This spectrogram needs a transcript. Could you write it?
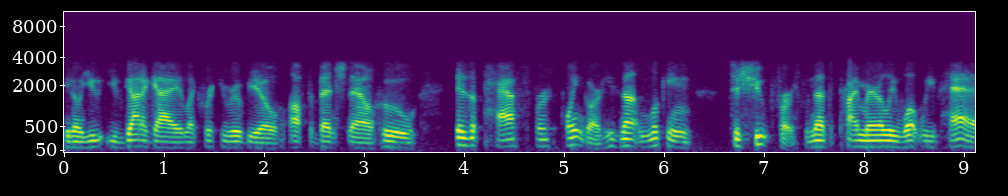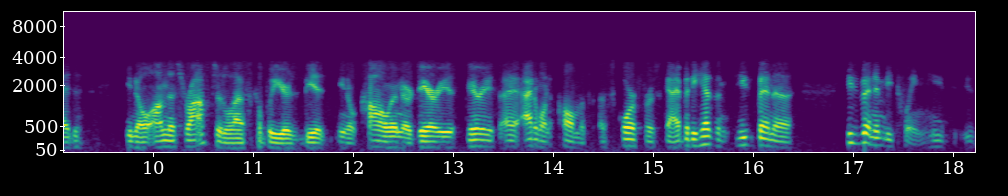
you know you you've got a guy like Ricky Rubio off the bench now who is a pass first point guard. He's not looking to shoot first, and that's primarily what we've had you know, on this roster the last couple of years, be it, you know, Collin or Darius. Darius, I, I don't want to call him a, a score first guy, but he hasn't, he's been a, he's been in between. He's, he's,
